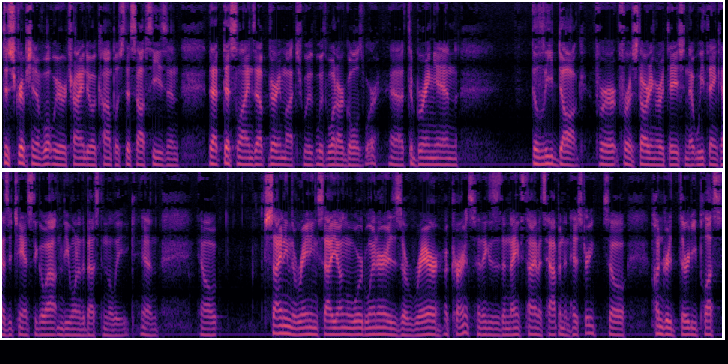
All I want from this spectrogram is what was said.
description of what we were trying to accomplish this offseason that this lines up very much with, with what our goals were uh, to bring in the lead dog for, for a starting rotation that we think has a chance to go out and be one of the best in the league. And, you know, signing the reigning Cy Young Award winner is a rare occurrence. I think this is the ninth time it's happened in history. So 130 plus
